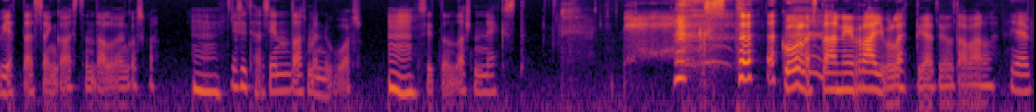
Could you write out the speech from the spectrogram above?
viettää sen kanssa sen talven, koska... Mm. Ja sittenhän siinä on taas mennyt vuosi. Mm. Sitten on taas next. Next. Kuulostaa niin rajulle tietyllä tavalla. Jep.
